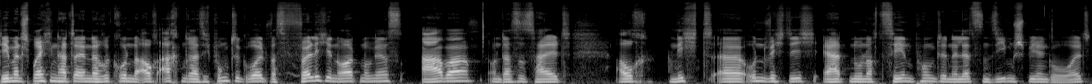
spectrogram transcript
Dementsprechend hat er in der Rückrunde auch 38 Punkte geholt, was völlig in Ordnung ist, aber, und das ist halt auch nicht äh, unwichtig. Er hat nur noch 10 Punkte in den letzten sieben Spielen geholt.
